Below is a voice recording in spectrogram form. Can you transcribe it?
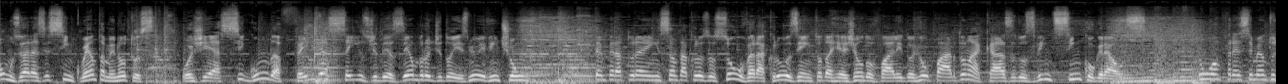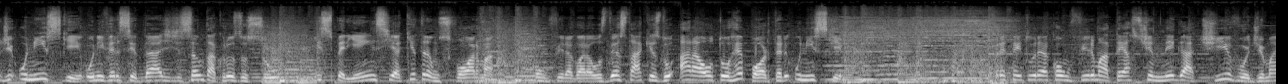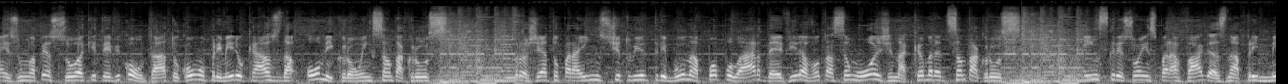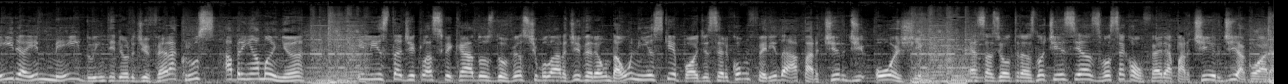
11 horas e 50 minutos. Hoje é segunda-feira, 6 de dezembro de 2021. Temperatura em Santa Cruz do Sul, Veracruz e em toda a região do Vale do Rio Pardo na casa dos 25 graus. Um oferecimento de Unisque, Universidade de Santa Cruz do Sul. Experiência que transforma. Confira agora os destaques do Arauto Repórter Unisque. Prefeitura confirma teste negativo de mais uma pessoa que teve contato com o primeiro caso da Omicron em Santa Cruz. Projeto para instituir tribuna popular deve ir à votação hoje na Câmara de Santa Cruz. Inscrições para vagas na primeira EMEI do interior de Veracruz abrem amanhã. E lista de classificados do vestibular de verão da Unisque pode ser conferida a partir de hoje. Essas e outras notícias você confere a partir de agora.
